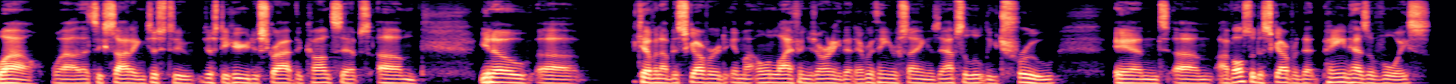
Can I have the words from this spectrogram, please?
Wow, wow, that's exciting just to just to hear you describe the concepts. Um, you know, uh, Kevin, I've discovered in my own life and journey that everything you're saying is absolutely true. And um, I've also discovered that pain has a voice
